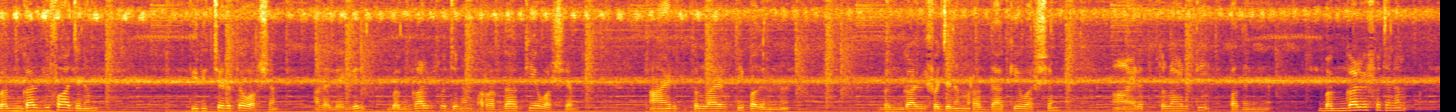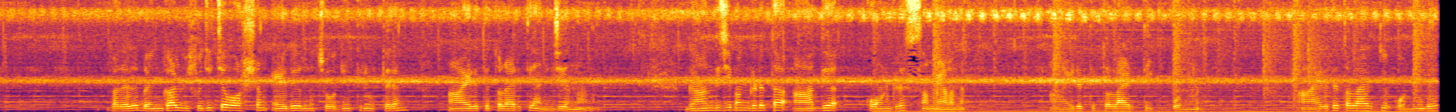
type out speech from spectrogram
ബംഗാൾ വിഭാജനം തിരിച്ചെടുത്ത വർഷം അതല്ലെങ്കിൽ ബംഗാൾ വിഭജനം റദ്ദാക്കിയ വർഷം ആയിരത്തി തൊള്ളായിരത്തി പതിനൊന്ന്. ബംഗാൾ വിഭജനം റദ്ദാക്കിയ വർഷം ആയിരത്തി തൊള്ളായിരത്തി പതിനൊന്ന്. ബംഗാൾ വിഭജനം അതായത് ബംഗാൾ വിഭജിച്ച വർഷം ഏത് എന്ന ചോദ്യത്തിന് ഉത്തരം ആയിരത്തി തൊള്ളായിരത്തി അഞ്ച് എന്നാണ്. ഗാന്ധിജി പങ്കെടുത്ത ആദ്യ കോൺഗ്രസ് സമ്മേളനം ആയിരത്തി തൊള്ളായിരത്തി ഒന്ന്. ആയിരത്തി തൊള്ളായിരത്തി ഒന്നിലെ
